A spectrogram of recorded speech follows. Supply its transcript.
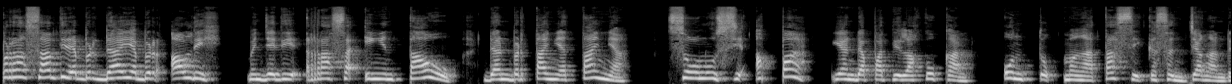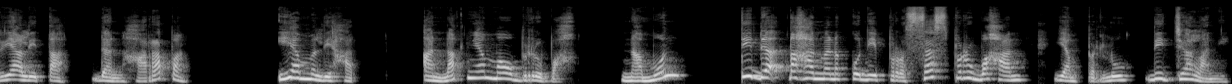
Perasaan tidak berdaya beralih menjadi rasa ingin tahu dan bertanya-tanya solusi apa yang dapat dilakukan untuk mengatasi kesenjangan realita dan harapan. Ia melihat anaknya mau berubah, namun tidak tahan menekuni proses perubahan yang perlu dijalani.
